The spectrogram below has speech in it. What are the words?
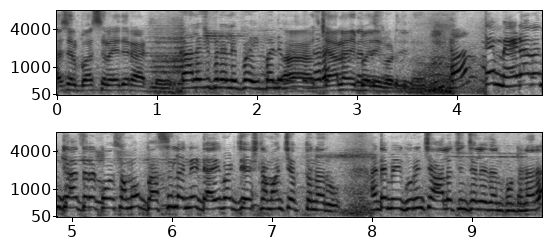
అసలు బస్సులు అయితే రావట్లేదు. కాలేజీ పిల్లలు ఇబ్బ- ఇబ్బంది పడుతున్నారా? చాలా ఇబ్బంది పడుతున్నాం. ఆ? అంటే మేడారం జాతర కోసము బస్సులన్నీ డైవర్ట్ చేసినామని చెప్తున్నారు. అంటే మీ గురించి ఆలోచించలేదు అనుకుంటున్నారా?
